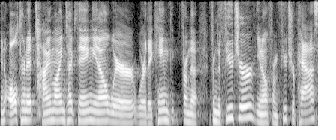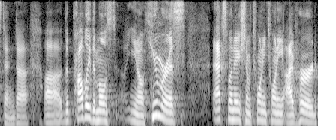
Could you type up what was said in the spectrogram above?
an alternate timeline type thing, you know, where, where they came from the, from the future, you know, from future past, and uh, uh, the, probably the most, you know, humorous explanation of 2020 I've heard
